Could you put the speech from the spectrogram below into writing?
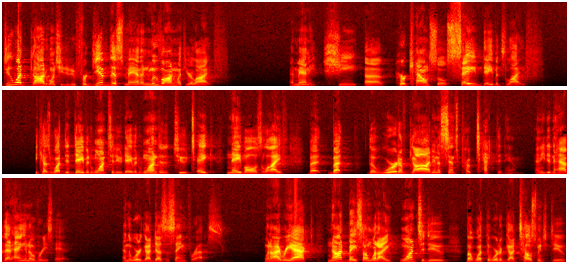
Do what God wants you to do. Forgive this man and move on with your life. And man, she, uh, her counsel saved David's life. Because what did David want to do? David wanted to take Nabal's life, but, but the word of God, in a sense, protected him. And he didn't have that hanging over his head. And the word of God does the same for us. When I react not based on what I want to do, but what the Word of God tells me to do,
